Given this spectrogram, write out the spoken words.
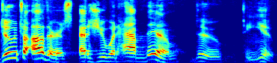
Do to others as you would have them do to you.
